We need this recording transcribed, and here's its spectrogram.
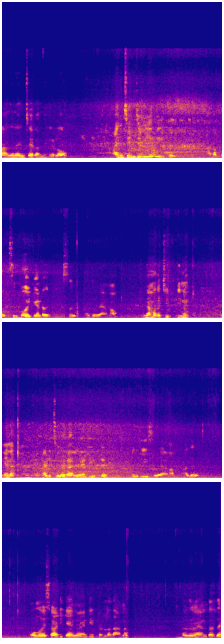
പതിനഞ്ചര നീളവും അഞ്ചിഞ്ച് വീതിയിൽ അടപ്പ് സിബ് വയ്ക്കേണ്ട ഒരു പീസ് അത് വേണം. നമുക്ക് ചുറ്റിനും ഇങ്ങനെ അടിച്ചു വരാൻ വേണ്ടിയിട്ട് ഒരു പീസ് വേണം. അത് മൂന്ന് വശം അടിക്കാൻ വേണ്ടിയിട്ടുള്ളതാണ്. അത് വേണ്ടത്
